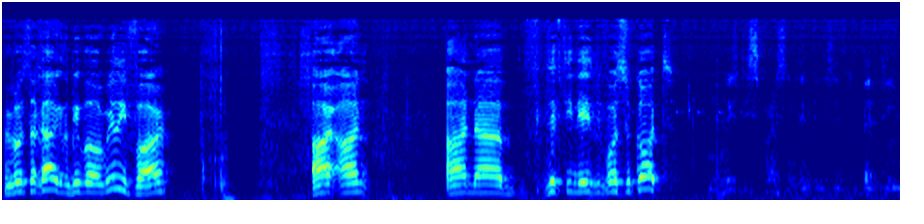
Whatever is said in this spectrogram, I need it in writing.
befrosa Chag. The people who are really far are on on uh, 15 days before Sukkot. Who is this person? Is it Betin?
